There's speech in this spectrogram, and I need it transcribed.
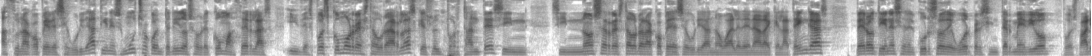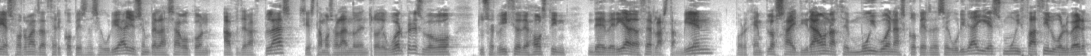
Haz una copia de seguridad, tienes mucho contenido sobre cómo hacerlas y después cómo restaurarlas, que es lo importante. Sin, si no se restaura la copia de seguridad, no vale de nada que la tengas. Pero tienes en el curso de WordPress intermedio, pues varias formas de hacer copias de seguridad. Yo siempre las hago con Updraft Plus, si estamos hablando dentro de WordPress. Luego tu servicio de hosting debería de hacerlas también. Por ejemplo, SiteGround hace muy buenas copias de seguridad y es muy fácil volver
